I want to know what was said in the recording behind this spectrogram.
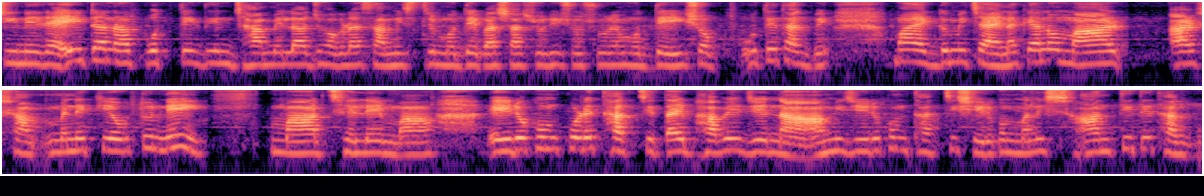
চিনে দেয় এইটা না প্রত্যেক দিন ঝামেলা, ঝগড়া, স্বামী স্ত্রীর মধ্যে বা শাশুড়ি, শ্বশুরের মধ্যে এইসব হতে থাকবে। মা একদমই চায় না। কেন মার আর মানে কেউ তো নেই। মার ছেলে, মা এইরকম করে থাকছে, তাই ভাবে যে না, আমি যেরকম থাকছি সেরকম মানে শান্তিতে থাকব,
